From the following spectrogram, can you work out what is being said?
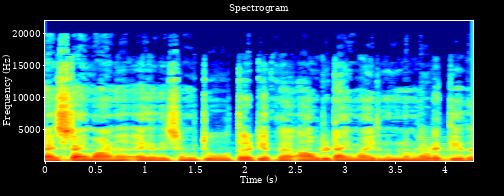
ലഞ്ച് ടൈമാണ് ഏകദേശം ടു തേർട്ടി ഒക്കെ ആ ഒരു ടൈമായിരുന്നു നമ്മളവിടെ എത്തിയത്.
